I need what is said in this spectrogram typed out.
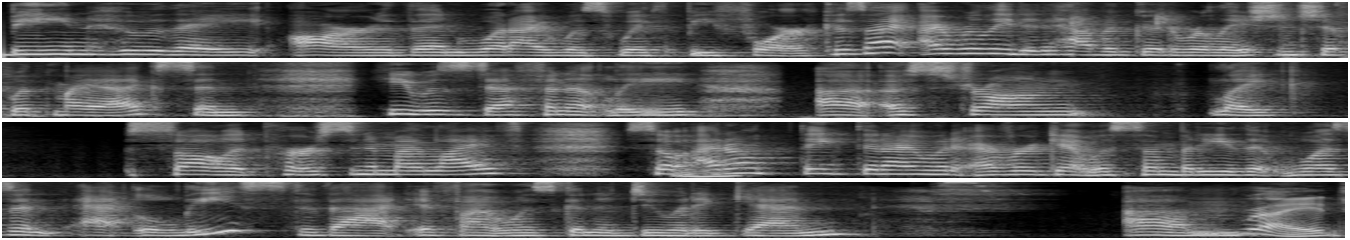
being who they are than what I was with before. Because I, I really did have a good relationship with my ex, and he was definitely uh, a strong, like, solid person in my life. So I don't think that I would ever get with somebody that wasn't at least that if I was going to do it again. Um, right.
